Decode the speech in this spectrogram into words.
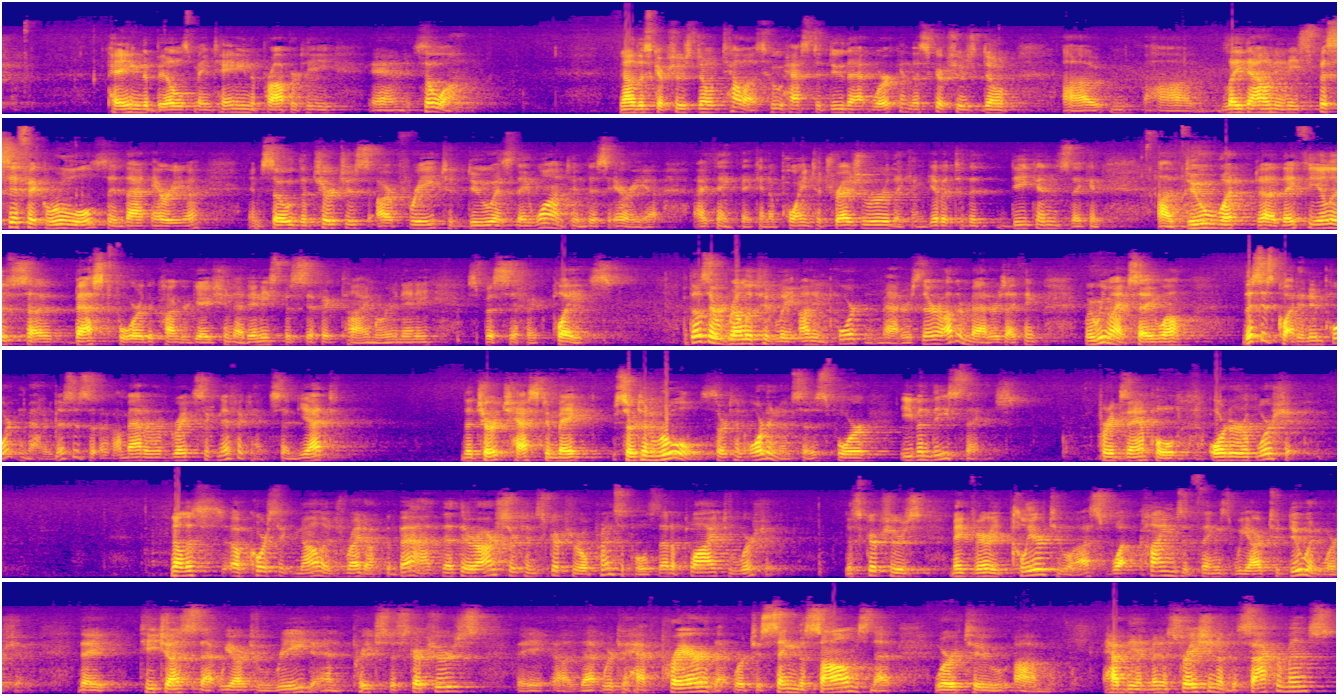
paying the bills, maintaining the property, and so on. Now, the scriptures don't tell us who has to do that work, and the scriptures don't uh, uh, lay down any specific rules in that area. And so the churches are free to do as they want in this area. I think they can appoint a treasurer, they can give it to the deacons, they can uh, do what uh, they feel is uh, best for the congregation at any specific time or in any specific place. But those are relatively unimportant matters. There are other matters, I think, where we might say, well, this is quite an important matter. This is a matter of great significance. And yet, the church has to make certain rules, certain ordinances for even these things. For example, order of worship. Now, let's, of course, acknowledge right off the bat that there are certain scriptural principles that apply to worship. The scriptures make very clear to us what kinds of things we are to do in worship. They teach us that we are to read and preach the scriptures, they, uh, that we're to have prayer, that we're to sing the Psalms, that we're to um, have the administration of the sacraments,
